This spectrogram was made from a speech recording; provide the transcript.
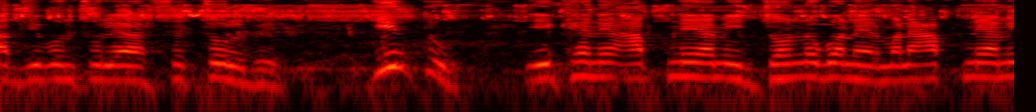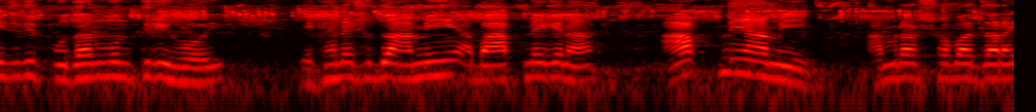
আজীবন চলে আসছে, চলবে। কিন্তু এখানে আপনি আমি জনগণের মানে আপনি আমি যদি প্রধানমন্ত্রী হই, এখানে শুধু আমি বা আপনাকে না আপনি আমি, আমরা সবাই যারা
